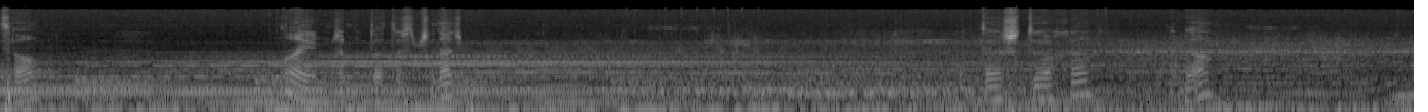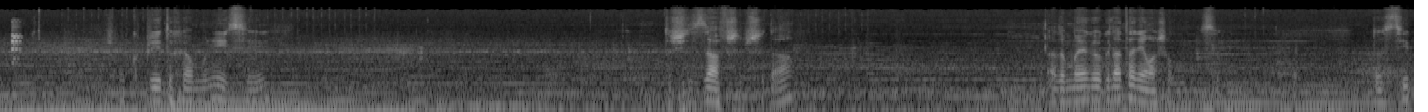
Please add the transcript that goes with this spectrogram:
Co? No i możemy to też sprzedać. Też trochę. Dobra. Myśmy kupili trochę amunicji. To się zawsze przyda. A do mojego gnata nie masz amunicji. Do SIP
